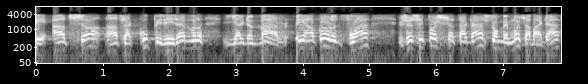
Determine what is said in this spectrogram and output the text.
mais entre ça, entre la coupe et les lèvres, il y a une marge. Et encore une fois, je sais pas si ça t'agace, mais moi, ça m'agace.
